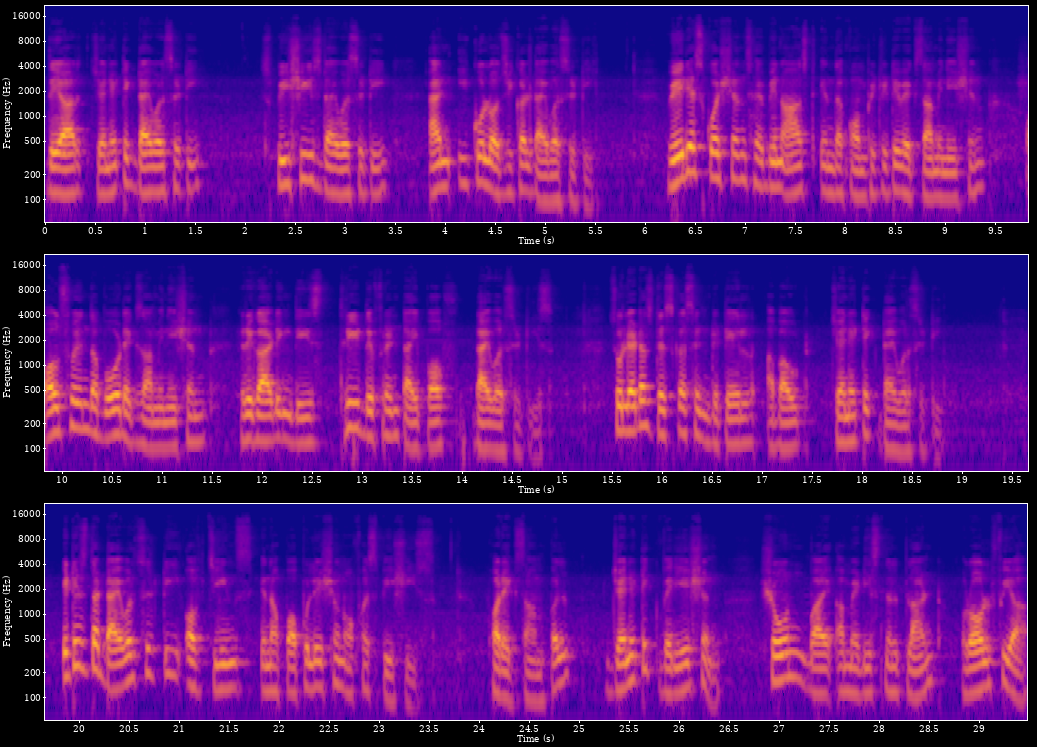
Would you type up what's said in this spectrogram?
They are genetic diversity, species diversity, and ecological diversity. Various questions have been asked in the competitive examination, also in the board examination regarding these three different type of diversities. So let us discuss in detail about genetic diversity. It is the diversity of genes in a population of a species. For example, genetic variation shown by a medicinal plant, Rauwolfia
